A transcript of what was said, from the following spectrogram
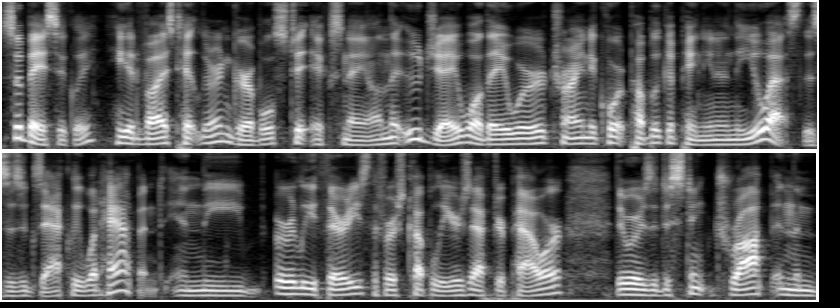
So basically, he advised Hitler and Goebbels to ixnay on the UJ while they were trying to court public opinion in the U.S. This is exactly what happened. In the early 30s, the first couple of years after power, there was a distinct drop in the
